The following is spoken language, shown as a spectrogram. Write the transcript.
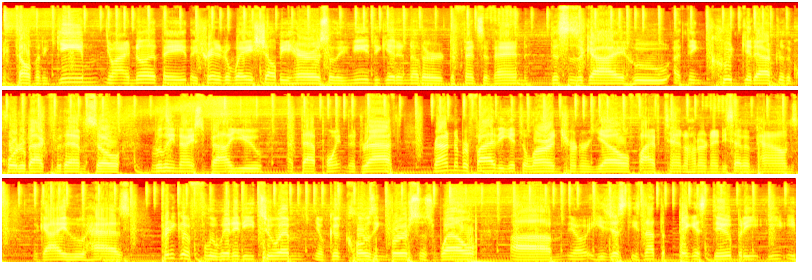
McTelvin Agim. You know, I know that they, they traded away Shelby Harris, so they need to get another defensive end. This is a guy who I think could get after the quarterback for them, so really nice value at that point in the draft. Round number five, you get Delarrin Turner Yell, 5'10, 197 pounds, a guy who has pretty good fluidity to him, you know, good closing bursts as well. Um, you know, he's just he's not the biggest dude, but he, he,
